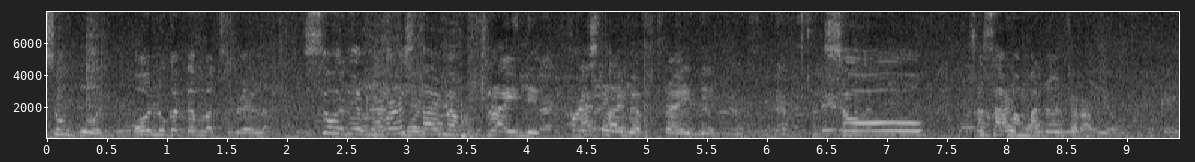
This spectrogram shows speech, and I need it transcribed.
so good. Oh, look at the mozzarella. So, the first time I've tried it. First time I've tried it. So, sasama pa namin kayo. Okay?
